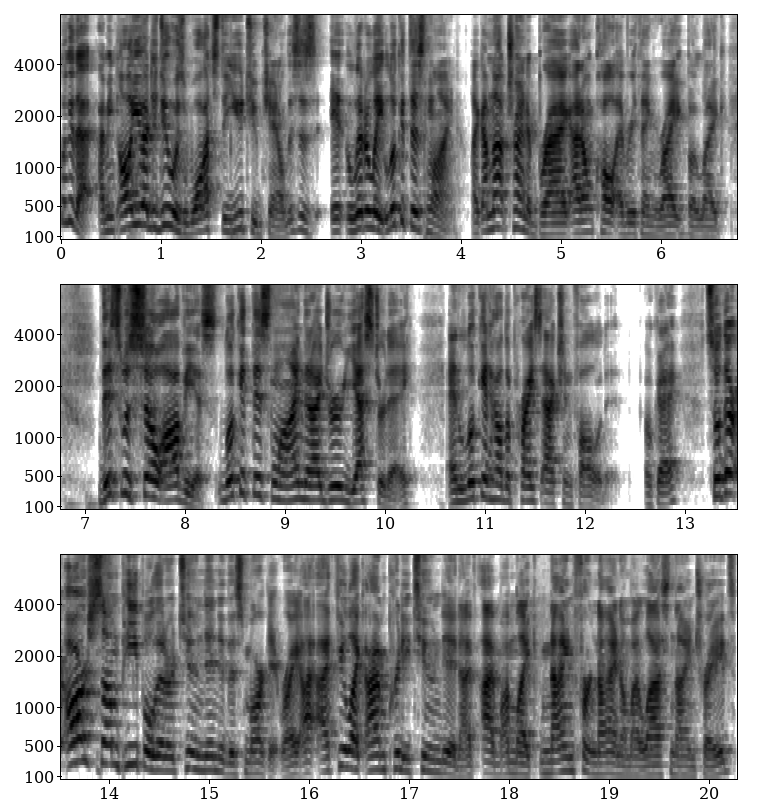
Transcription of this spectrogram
Look at that. I mean, all you had to do was watch the YouTube channel. This is it literally look at this line. Like I'm not trying to brag. I don't call everything right, but like this was so obvious. Look at this line that I drew yesterday and look at how the price action followed it. Okay, so there are some people that are tuned into this market, right? I, I feel like I'm pretty tuned in. i am like nine for nine on my last nine trades,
